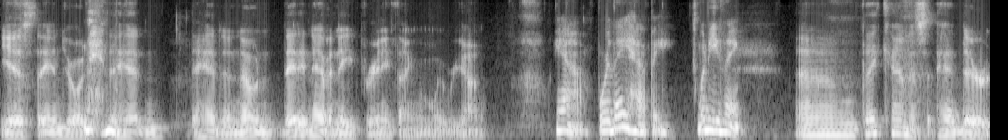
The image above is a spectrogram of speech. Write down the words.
Yes, they enjoyed it. they hadn't they had to know they didn't have a need for anything when we were young. Yeah. Were they happy? What do you think? Um, they kind of had their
